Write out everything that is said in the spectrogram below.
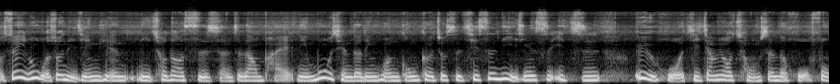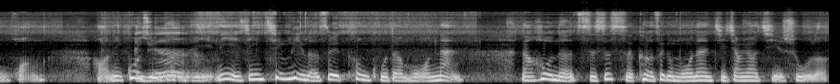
好，所以如果说你今天你抽到死神这张牌，你目前的灵魂功课就是，其实你已经是一只浴火即将要重生的火凤凰。好，你过去的你，你已经经历了最痛苦的磨难，然后呢，此时此刻这个磨难即将要结束了，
